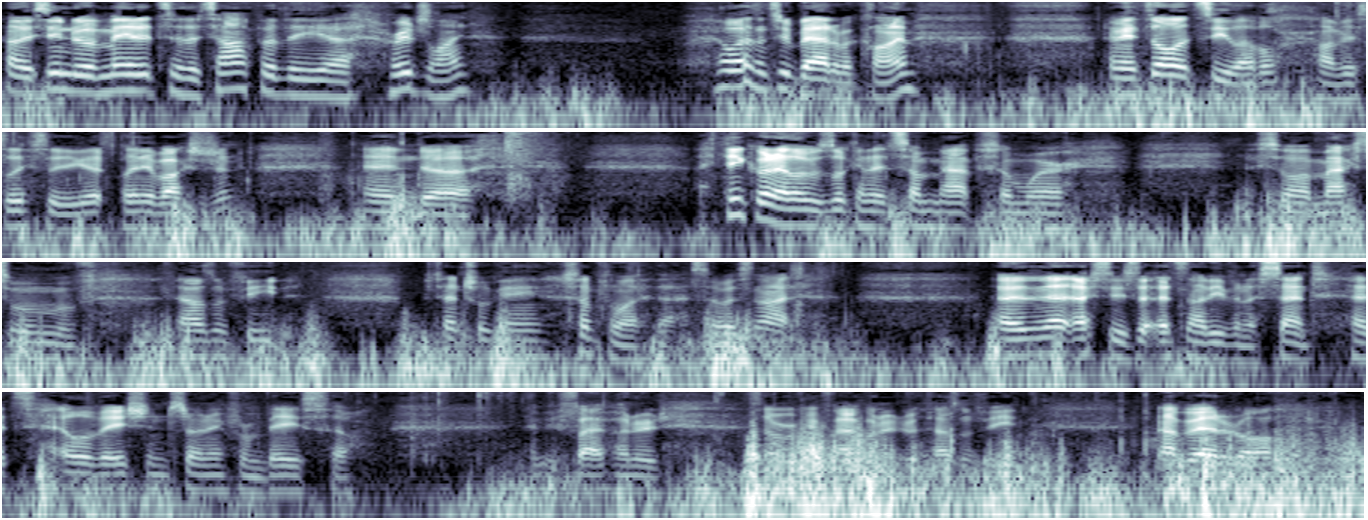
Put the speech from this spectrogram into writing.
They seem to have made it to the top of the uh, ridge line. It wasn't too bad of a climb. I mean, it's all at sea level, obviously, so you get plenty of oxygen. And uh, I think when I was looking at some map somewhere, I saw a maximum of 1,000 feet potential gain, something like that. So it's not, and that actually, it's not even ascent. That's elevation starting from base, so maybe 500, somewhere between 500 to 1,000 feet. Not bad at all.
